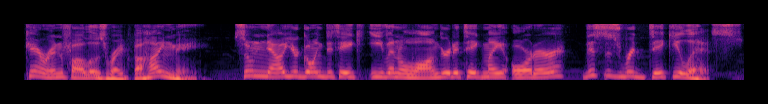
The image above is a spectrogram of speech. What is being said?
Karen follows right behind me. So now you're going to take even longer to take my order? This is ridiculous.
